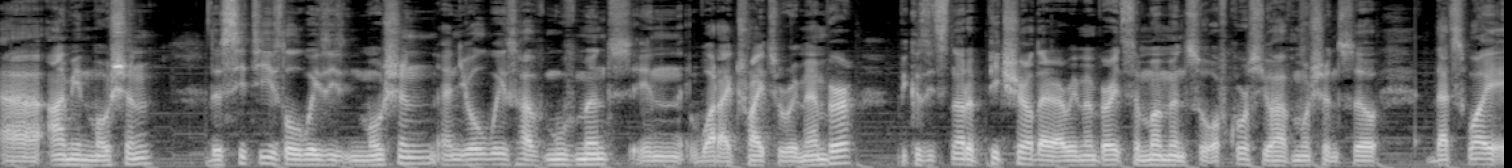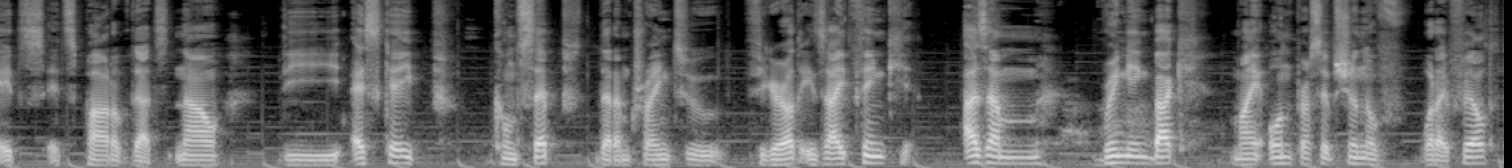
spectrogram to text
uh, I'm in motion. The city is always in motion, and you always have movement in what I try to remember because it's not a picture that I remember; it's a moment. So of course you have motion. So that's why it's it's part of that. Now, the escape concept that I'm trying to figure out is, I think, as I'm bringing back my own perception of what I felt,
